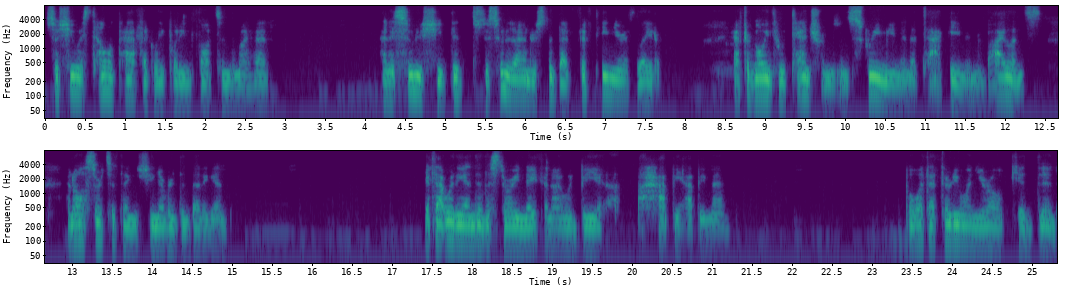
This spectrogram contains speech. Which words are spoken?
So she was telepathically putting thoughts into my head. And as soon as she did, as soon as I understood that 15 years later, after going through tantrums and screaming and attacking and violence and all sorts of things, she never did that again if that were the end of the story, Nathan, I would be a, a happy, happy man. But what that 31 year old kid did,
